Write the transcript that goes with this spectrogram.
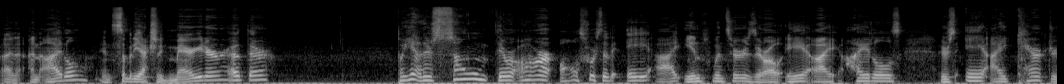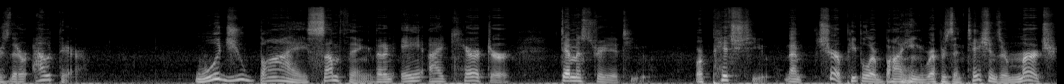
an, an, idol, and somebody actually married her out there. But yeah, there's so there are all sorts of AI influencers. There are all AI idols. There's AI characters that are out there. Would you buy something that an AI character demonstrated to you or pitched to you? And I'm sure people are buying representations or merch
